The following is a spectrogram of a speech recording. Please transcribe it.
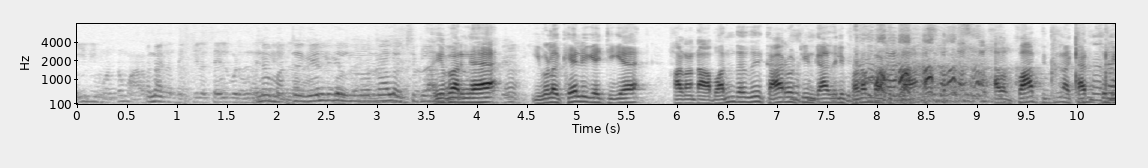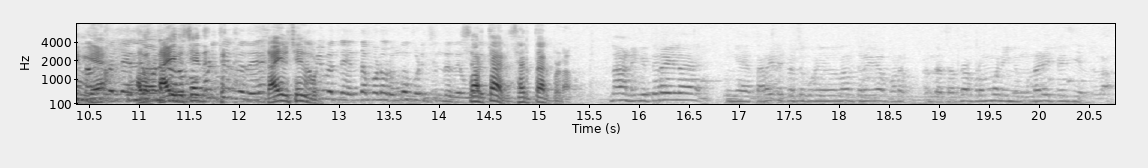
நீதிமன்றம் அரசாங்கத்தை கீழே ஏன்னா செயல்படுது மற்ற கேள்விகள் இன்னொரு நாள் வச்சுக்கலாம். இங்கே பாருங்க இவ்வளோ கேள்வி கேட்டீங்க. ஆனால் நான் வந்தது காரோட்டின் காதலி படம் பார்த்துட்டேன் அதை பார்த்துட்டு நான் கருத்து சொல்லியிருக்கேன் அதை தயவு செய்து தயவு செய்து? சர்தார் சர்தார் படம். நான் நீங்க திரையில நீங்க தரையில பேசக்கூடியதெல்லாம் திரையா படம். அந்த சர்தார் படமும் நீங்க முன்னாடியே பேசியிருக்கலாம்.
